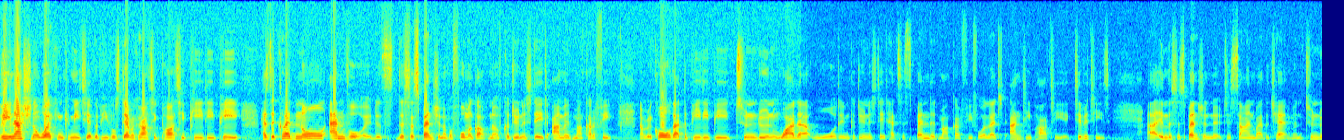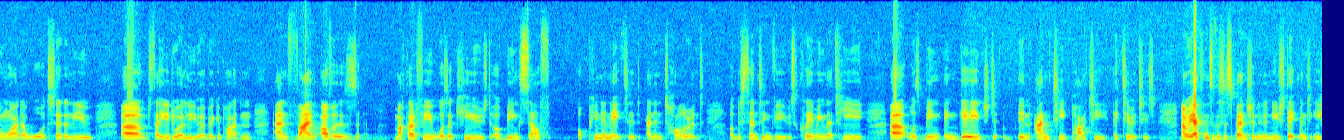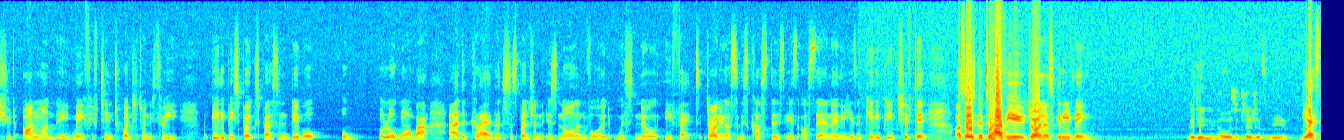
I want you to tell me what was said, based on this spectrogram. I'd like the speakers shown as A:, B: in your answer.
A: The National Working Committee of the People's Democratic Party, PDP, has declared null and void the suspension of a former governor of Kaduna State, Ahmed Makarfi. Now, recall that the PDP Tudun Wada ward in Kaduna State had suspended Makarfi for alleged anti-party activities. Uh, in the suspension notice signed by the chairman, Tudun Wada ward said Aliyu, um, Saidu Aliyu, I beg your pardon, and five others, Makarfi was accused of being self opinionated and intolerant of dissenting views, claiming that he uh, was being engaged in anti-party activities. Now, reacting to the suspension in a new statement issued on Monday, May 15, 2023, the PDP spokesperson Debo Ologunagba uh, declared that the suspension is null and void with no effect. Joining us to discuss this is Ose Anenih. He's a PDP chieftain. Ose, it's good to have you join us. Good evening.
B: Good evening. Always a pleasure to be here.
A: Yes.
